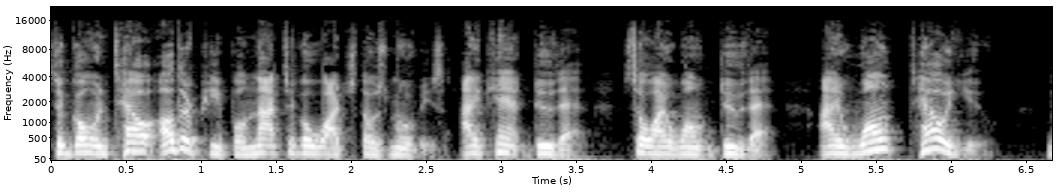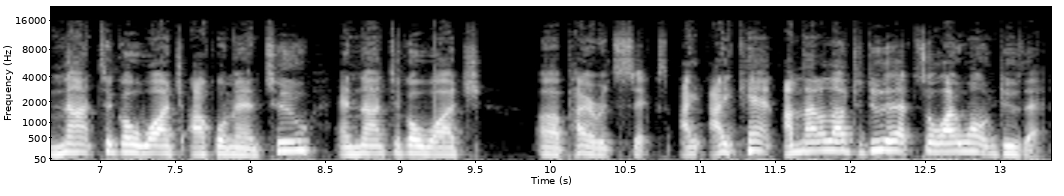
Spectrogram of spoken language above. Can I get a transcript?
to go and tell other people not to go watch those movies. I can't do that. So I won't do that. I won't tell you not to go watch Aquaman 2 and not to go watch uh, Pirates 6. I, I can't, I'm not allowed to do that, so I won't do that.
